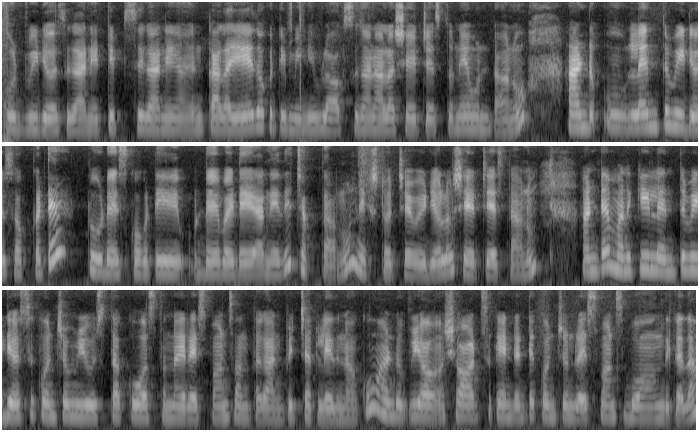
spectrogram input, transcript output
ఫుడ్ వీడియోస్ కానీ టిప్స్ కానీ ఇంకా అలా ఏదో ఒకటి మినీ వ్లాగ్స్ కానీ అలా షేర్ చేస్తూనే ఉంటాను. అండ్ లెంత్ వీడియోస్ ఒక్కటే టూ డేస్కి ఒకటి డే బై డే అనేది చెప్తాను. నెక్స్ట్ వచ్చే వీడియోలో షేర్ చేస్తాను. అంటే మనకి లెంత్ వీడియోస్ కొంచెం వ్యూస్ తక్కువ వస్తున్నాయి. రెస్పాన్స్ అంతగా అనిపించట్లేదు నాకు. అండ్ షార్ట్స్కి ఏంటంటే కొంచెం రెస్పాన్స్ బాగుంది కదా.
